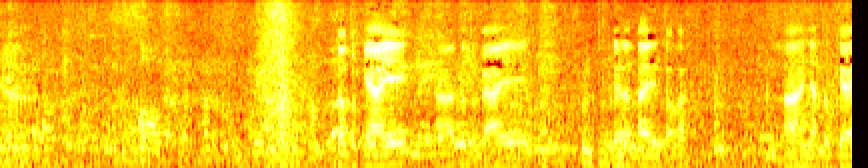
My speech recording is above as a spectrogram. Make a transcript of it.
Ya. Itu toke air, ah, itu toke air. Udah datang itu lah. Ah, nya toke,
